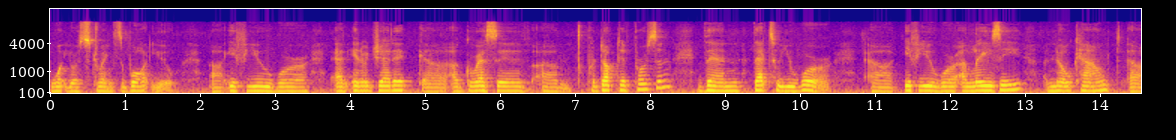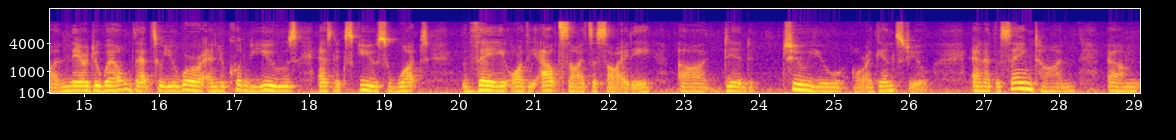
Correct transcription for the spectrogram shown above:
what your strengths brought you. Uh, if you were an energetic, uh, aggressive, um, productive person, then that's who you were. Uh, if you were a lazy, no count, uh, ne'er do well, that's who you were, and you couldn't use as an excuse what they or the outside society uh, did to you or against you. And at the same time, um,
